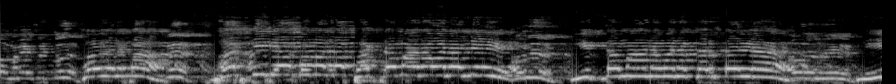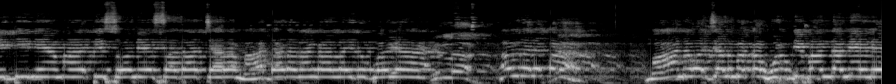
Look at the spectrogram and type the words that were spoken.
ಮನೆ ಬಿಟ್ಟು. ಭಕ್ತಿ ಬೇಕು ಮೊದಲ ಭಕ್ತ ಮಾನವನಲ್ಲಿ. ಯುಕ್ತ ಮಾನವನ ಕರ್ತವ್ಯ. ನೀತಿ ನೀತಿ ನೇಮಾತಿ ಸೋಮೆ ಸದಾಚಾರ ಮಾತಾಡದಂಗಲ್ಲ ಇದು ಭವ್ಯ. ಹೌದಲ್ಲಪ್ಪ. ಮಾನವ ಜನ್ಮಕ ಹುಟ್ಟಿ ಬಂದ ಮೇಲೆ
